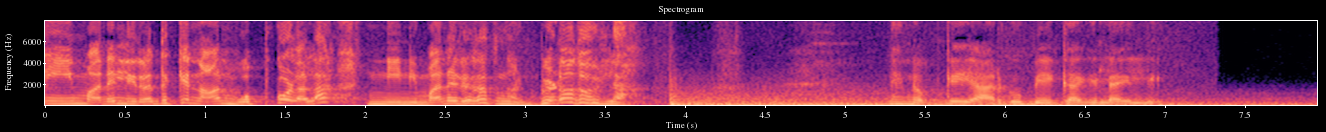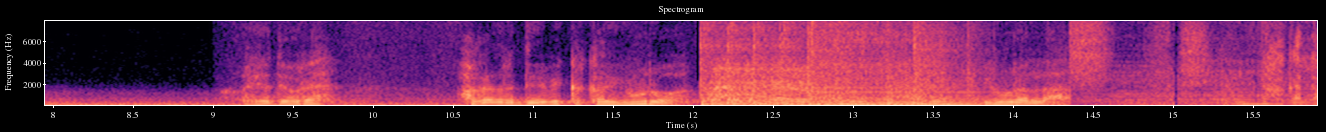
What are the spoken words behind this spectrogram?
ಈ ಮನೇಲಿ ಇರೋದಕ್ಕೆ ನಾನು ಒಪ್ಕೊಳ್ಳಲ್ಲ ನೀನು ಈ ಮನೇಲಿ ಇರೋದು ನಾನು ಬಿಡೋದು ಇಲ್ಲ. ನಿನ್ನ ಒಪ್ಪಿಗೆ ಯಾರಿಗೂ ಬೇಕಾಗಿಲ್ಲ ಇಲ್ಲಿ. ಅಯ್ಯೋ ದೇವ್ರೆ ಹಾಗಾದ್ರೆ ದೇವಿ ಕಕ್ಕ ಇವರು? ಇವರಲ್ಲ. ಇನ್ನಾಗಲ್ಲ.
